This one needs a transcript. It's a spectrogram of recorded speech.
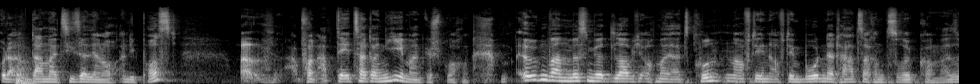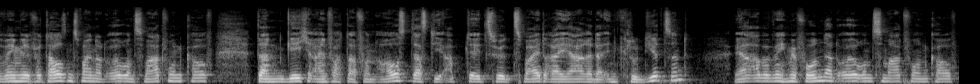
Oder damals hieß er ja noch an die Post. Äh, Von Updates hat da nie jemand gesprochen. Irgendwann müssen wir, glaube ich, auch mal als Kunden auf den, auf den Boden der Tatsachen zurückkommen. Also wenn ich mir für 1200 Euro ein Smartphone kaufe, dann gehe ich einfach davon aus, dass die Updates für zwei, drei Jahre da inkludiert sind. Ja, aber wenn ich mir für 100 Euro ein Smartphone kaufe,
